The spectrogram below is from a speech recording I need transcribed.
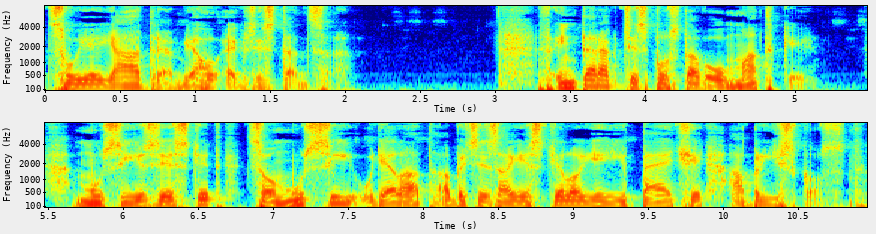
co je jádrem jeho existence. V interakci s postavou matky musí zjistit, co musí udělat, aby si zajistilo její péči a blízkost.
